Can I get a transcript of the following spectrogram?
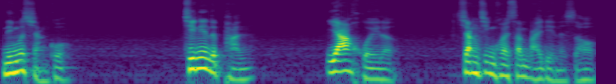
你有没有想过，今天的盘压回了将近快三百点的时候，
